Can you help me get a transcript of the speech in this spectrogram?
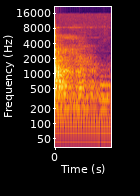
Yeah.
